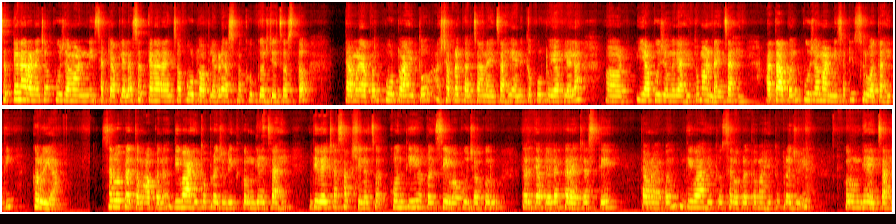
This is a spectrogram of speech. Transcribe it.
सत्यनारायणाच्या पूजा मांडणीसाठी आपल्याला सत्यनारायणचा फोटो आपल्याकडे असणं खूप गरजेचं असतं. त्यामुळे आपण फोटो आहे तो अशा प्रकारचा आणायचा आहे आणि तो फोटोही आपल्याला या पूजेमध्ये आहे तो मांडायचा आहे. आता आपण पूजा मांडणीसाठी सुरुवात आहे ती करूया. सर्वप्रथम आपण दिवा आहे तो प्रज्वलित करून घ्यायचा आहे. दिव्याच्या साक्षीनंच कोणतीही आपण सेवा पूजा करू तर ते आपल्याला करायचे असते. त्यामुळे आपण दिवा आहे तो सर्वप्रथम आहे तो प्रज्वलित करून घ्यायचा आहे.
